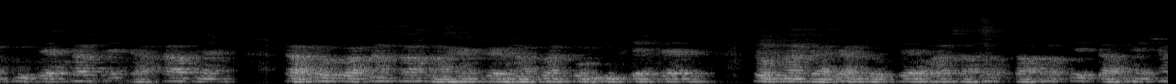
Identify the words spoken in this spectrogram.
กที่แกข้าแกกาข้าแกกาโรกาข้าข้าหายแกหาวันตุงอิเตแกตุมาแกยันตุแกวาสาตที่จะารเนชา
